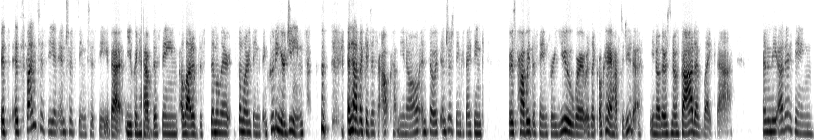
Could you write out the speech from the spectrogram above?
it's it's fun to see and interesting to see that you can have the same a lot of the similar similar things, including your genes, and have like a different outcome, you know? And so it's interesting because I think it was probably the same for you where it was like, okay, I have to do this. You know, there's no thought of like that. And then the other thing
